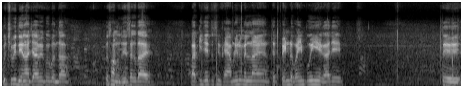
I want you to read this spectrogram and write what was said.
ਕੁਝ ਵੀ ਦੇਣਾ ਚਾਹਵੇ ਕੋਈ ਬੰਦਾ ਤਾਂ ਸਾਨੂੰ ਦੇ ਸਕਦਾ ਹੈ। ਬਾਕੀ ਜੇ ਤੁਸੀਂ ਫੈਮਿਲੀ ਨੂੰ ਮਿਲਣਾ ਹੈ, ਤੇ ਪਿੰਡ ਵਹੀਂ ਹੈਗਾ ਜੇ। ਤੇ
